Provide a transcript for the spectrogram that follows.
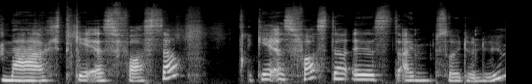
macht G.S. Foster. G.S. Foster ist ein Pseudonym.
